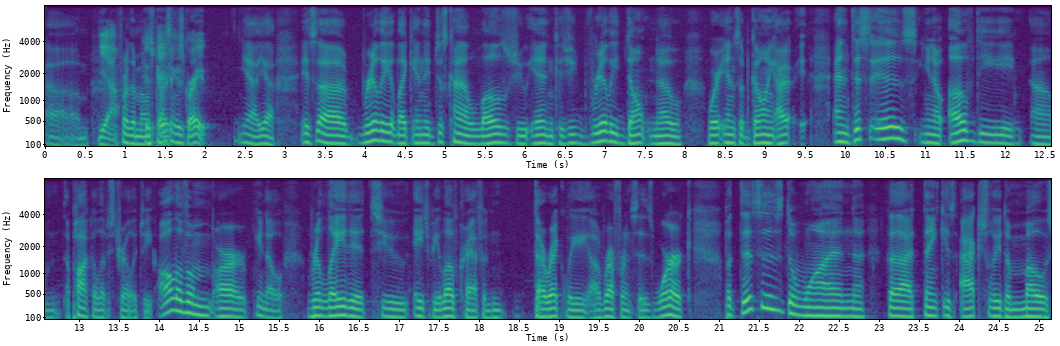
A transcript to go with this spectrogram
Um, Yeah, for the most his part. pacing is great. Yeah, yeah. It's uh really like, and it just kind of lulls you in because you really don't know where it ends up going. I and this is you know of the um, Apocalypse trilogy. All of them are you know related to H.P. Lovecraft and directly uh, reference his work, but this is the one that I think is actually the most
